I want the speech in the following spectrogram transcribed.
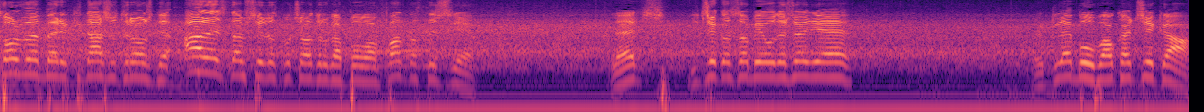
Kolmenberg narzut rożny, ale tam się rozpoczęła druga połowa, fantastycznie. Lecz niczego sobie uderzenie Glebu, Bałkańczyka.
